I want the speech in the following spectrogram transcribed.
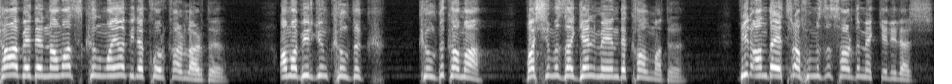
Kabe'de namaz kılmaya bile korkarlardı. Ama bir gün kıldık. Kıldık ama başımıza gelmeyen de kalmadı. Bir anda etrafımızı sardı Mekkeliler.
